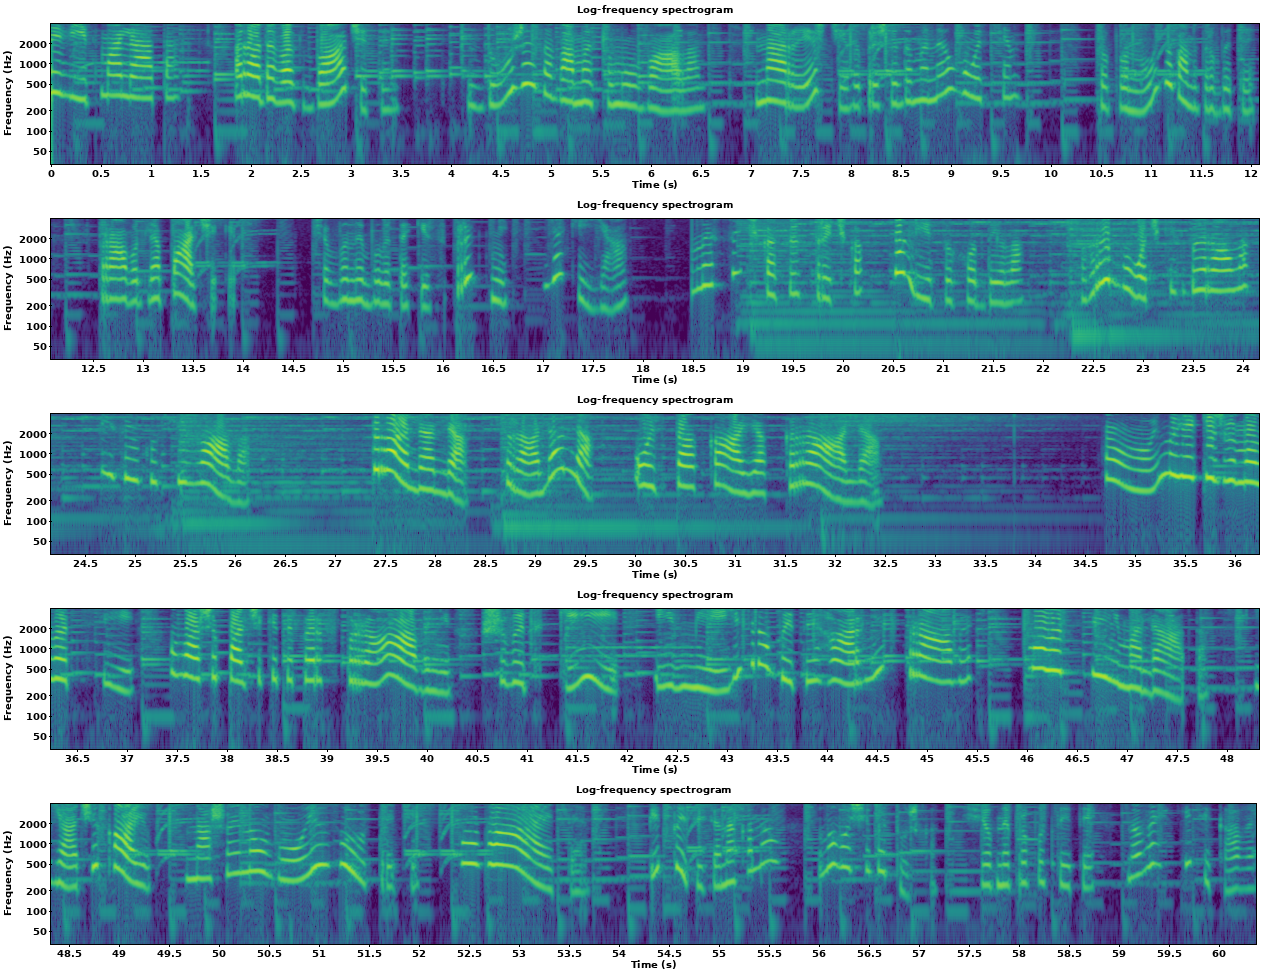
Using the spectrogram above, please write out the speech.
Привіт, малята! Рада вас бачити. Дуже за вами сумувала. Нарешті ви прийшли до мене у гості. Пропоную вам зробити вправу для пальчиків, щоб вони були такі ж спритні, як і я. Лисичка, сестричка, по лісу ходила, грибочки збирала, пісеньку співала. Траля-ля, траля-ля, ось така краля. Ой, ну які ж ви молодці! Ваші пальчики тепер вправні, швидкі і вміють робити гарні вправи. Молодці, малята! Я чекаю нашої нової зустрічі. Бувайте! Підписуйся на канал Лого Щебетушка, щоб не пропустити нове і цікаве.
